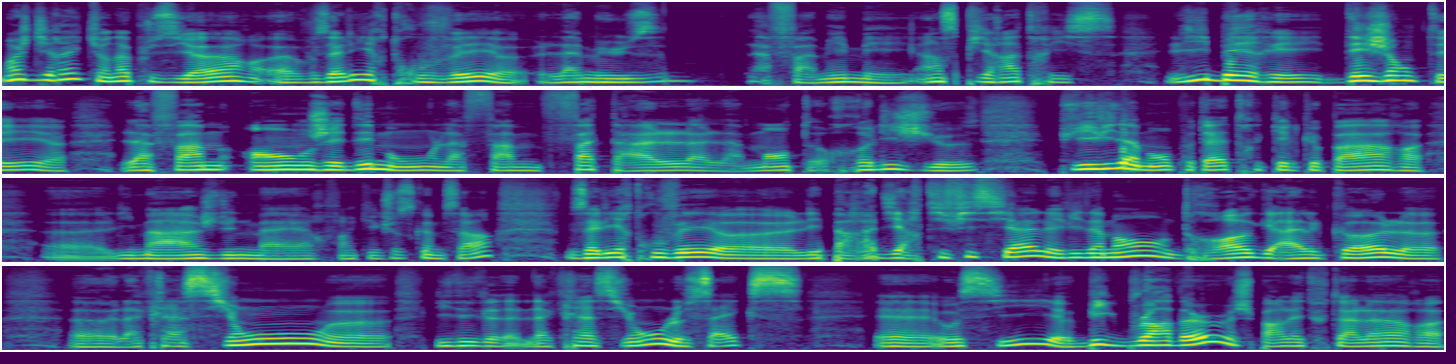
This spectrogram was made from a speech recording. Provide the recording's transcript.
Moi je dirais qu'il y en a plusieurs. Euh, vous allez y retrouver euh, la muse, la femme aimée, inspiratrice, libérée, déjantée, euh, la femme ange et démon, la femme fatale, la mente religieuse, puis évidemment peut-être quelque part euh, l'image d'une mère, enfin quelque chose comme ça. Vous allez y retrouver euh, les paradis artificiels évidemment, drogue, alcool, la création, l'idée de la création, le sexe, euh, aussi. Big Brother, je parlais tout à l'heure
